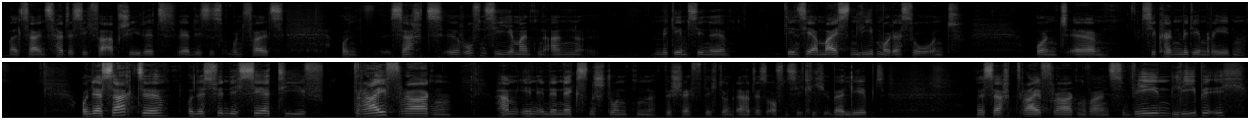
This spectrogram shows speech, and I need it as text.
weil seins hatte sich verabschiedet während dieses Unfalls und sagt, rufen Sie jemanden an, mit dem Sie eine, den Sie am meisten lieben oder so und, und äh, Sie können mit ihm reden. Und er sagte, und das finde ich sehr tief, drei Fragen haben ihn in den nächsten Stunden beschäftigt und er hat es offensichtlich überlebt. Er sagt, drei Fragen waren es. Wen liebe ich?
